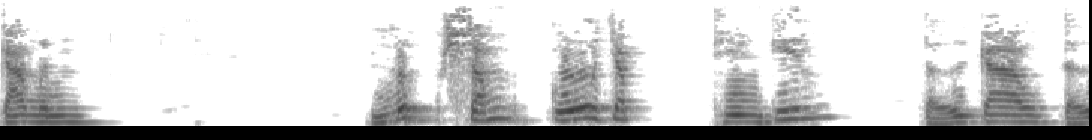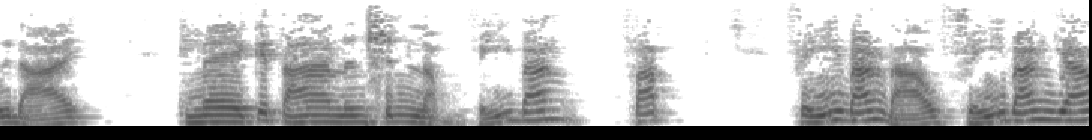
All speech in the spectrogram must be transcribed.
cao minh. Lúc sống cố chấp thiên kiến, tự cao tự đại, mê cái ta nên sinh lòng phỉ bán Pháp, phỉ bán đạo, phỉ bán giáo,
